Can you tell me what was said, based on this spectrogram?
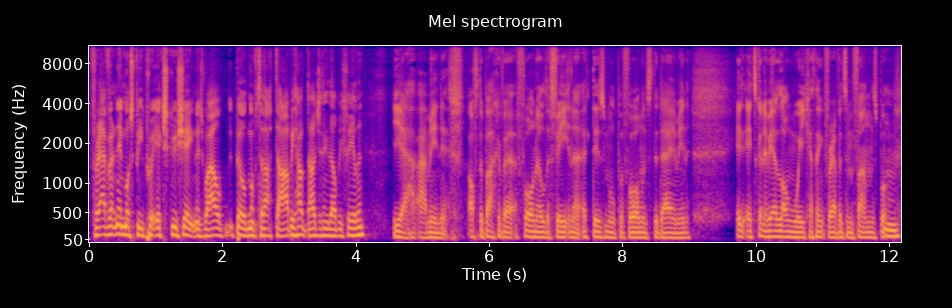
for Everton, it must be pretty excruciating as well, building up to that derby. How, how do you think they'll be feeling? Yeah, I mean, if, off the back of a 4 0 defeat and a, a, dismal performance today, I mean, it, it's going to be a long week, I think, for Everton fans. But mm.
